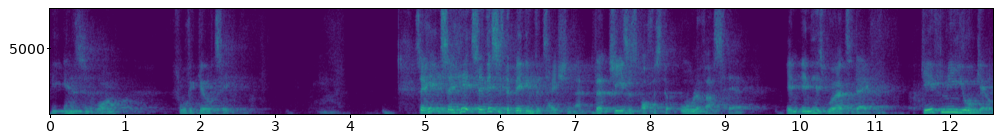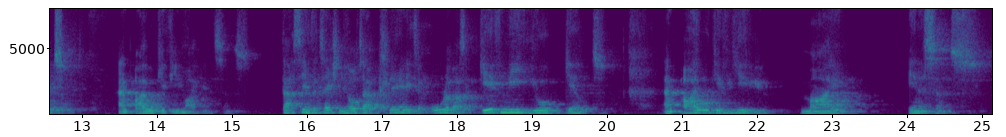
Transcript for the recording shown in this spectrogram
the innocent one for the guilty. So, here, so, here, so this is the big invitation then that Jesus offers to all of us here in, in his word today. Give me your guilt, and I will give you my innocence. That's the invitation he holds out clearly to all of us. Give me your guilt, and I will give you my innocence.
